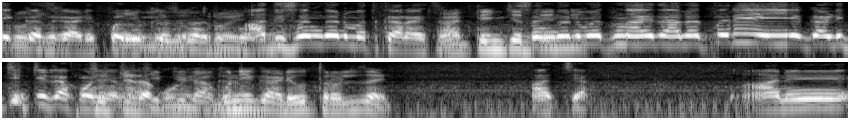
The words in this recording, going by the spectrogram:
एकच गाडी पळवली आधी संगणमत करायचं. त्यांच्या- संगणमत नाही झालं तरी एक गाडी चिठ्ठी टाकून येणार. चिठ्ठी टाकून एक गाडी उतरवली जाईल. अच्छा. आणि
